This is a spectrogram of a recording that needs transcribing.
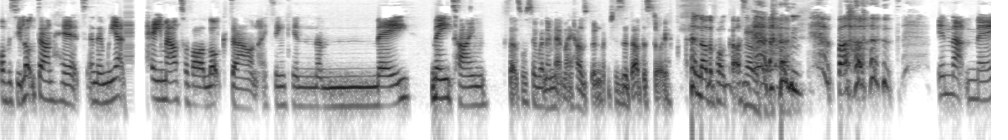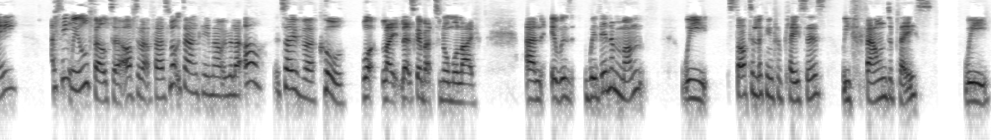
obviously lockdown hit, and then we came out of our lockdown. I think in the May May time, because that's also when I met my husband, which is another story, another podcast. Another podcast. Um, but in that May, I think we all felt it after that first lockdown came out. We were like, "Oh, it's over, cool. What? Like, let's go back to normal life." And it was within a month we started looking for places we found a place, we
